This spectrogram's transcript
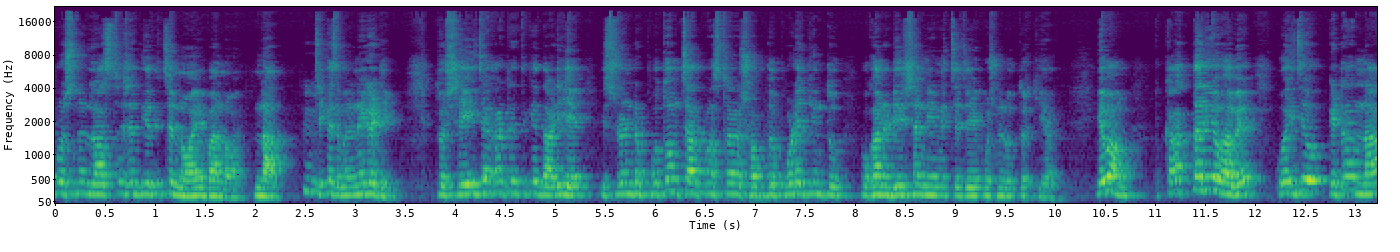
প্রশ্নের লাস্টে এসে দিয়ে দিচ্ছে নয় বা নয় না ঠিক আছে মানে নেগেটিভ তো সেই জায়গাটা থেকে দাঁড়িয়ে স্টুডেন্টরা প্রথম চার পাঁচটা শব্দ পড়ে কিন্তু ওখানে ডিসিশন নিয়ে নিচ্ছে যে এই প্রশ্নের উত্তর কি হবে। এবং কাকতালীয় ভাবে ওই যে এটা না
